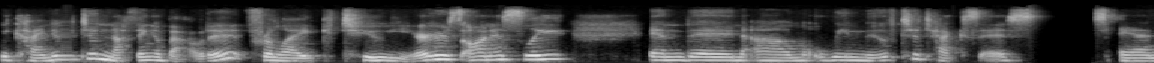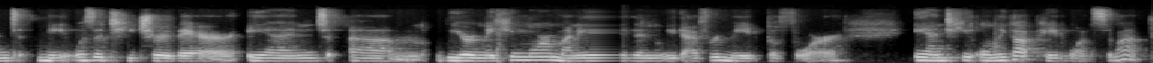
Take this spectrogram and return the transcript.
we kind of did nothing about it for like two years, honestly. And then um, we moved to Texas and Nate was a teacher there, and um, we were making more money than we'd ever made before. And he only got paid once a month.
